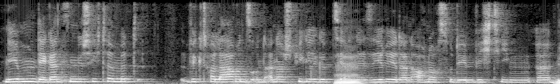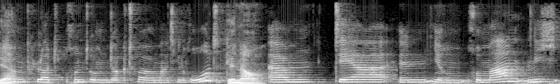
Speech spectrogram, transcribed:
Neben der ganzen Geschichte mit Viktor Lahrens und Anna Spiegel gibt es mhm. ja in der Serie dann auch noch so den wichtigen äh, Nebenplot ja. rund um Dr. Martin Roth. Genau. Ähm, der in ihrem Roman nicht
